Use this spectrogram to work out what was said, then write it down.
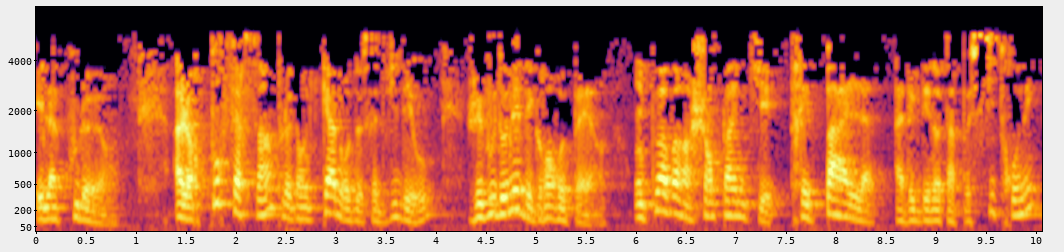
et la couleur. Alors, pour faire simple, dans le cadre de cette vidéo, je vais vous donner des grands repères. On peut avoir un champagne qui est très pâle avec des notes un peu citronnées,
